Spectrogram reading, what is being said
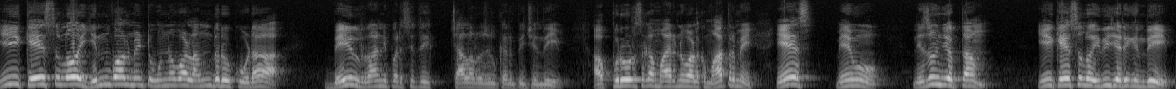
ఈ కేసులో ఇన్వాల్వ్మెంట్ ఉన్న వాళ్ళందరూ కూడా బెయిల్ రాని పరిస్థితి చాలా రోజులు కనిపించింది. అప్రూవర్స్గా మారిన వాళ్ళకు మాత్రమే. ఎస్ మేము నిజం చెప్తాం. ఈ కేసులో ఇది జరిగింది.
